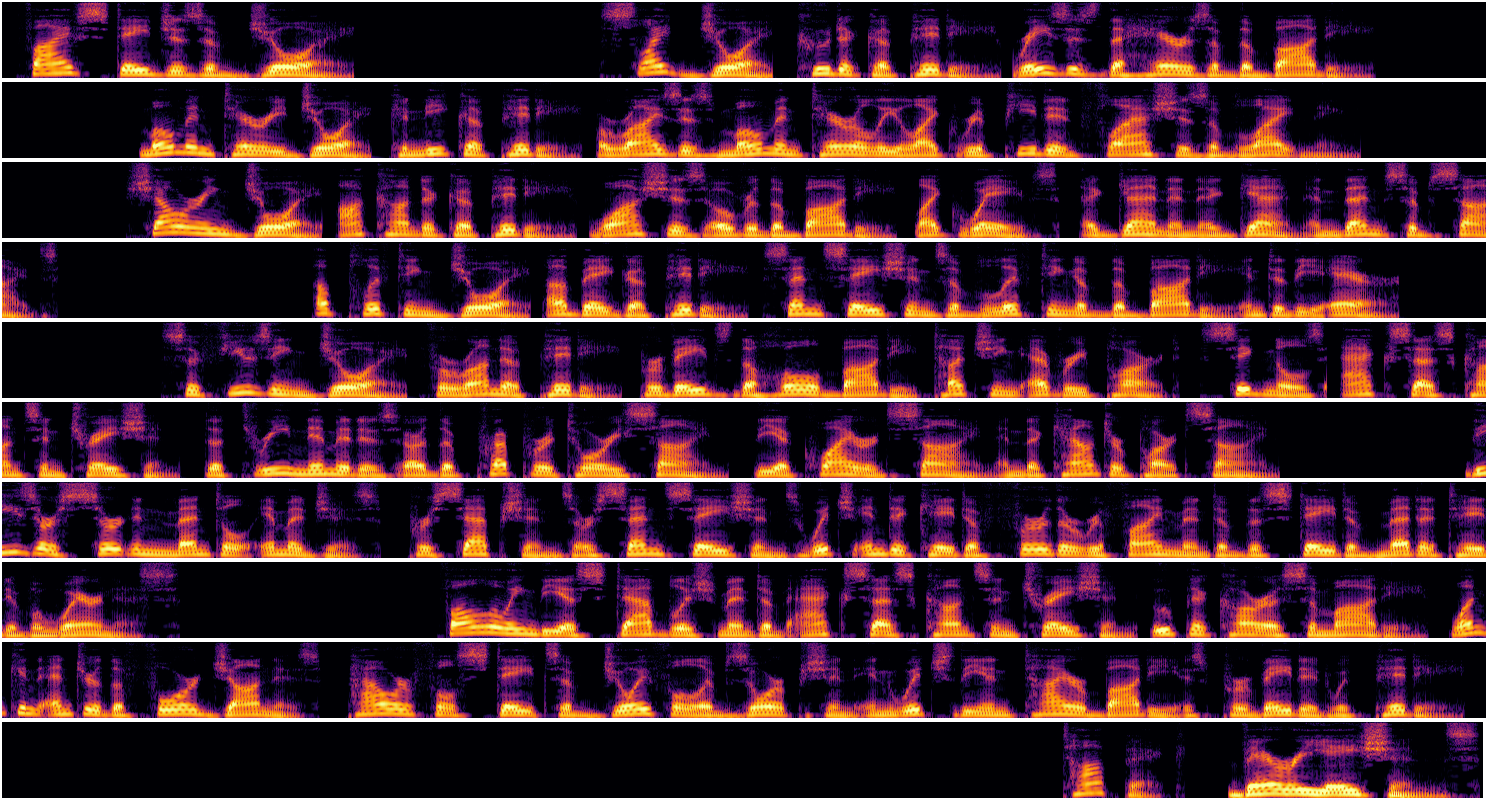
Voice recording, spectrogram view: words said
Five stages of joy. Slight joy khuddaka piti raises the hairs of the body, Momentary joy khanika piti arises momentarily like repeated flashes of lightning, Showering joy piti washes over the body, like waves, again and again and then subsides. Uplifting joy piti sensations of lifting of the body into the air. Suffusing joy piti pervades the whole body touching every part, signals access concentration. The three nimittas are the preparatory sign, the acquired sign and the counterpart sign. These are certain mental images, perceptions or sensations which indicate a further refinement of the state of meditative awareness. Following the establishment of access concentration upacara samadhi, one can enter the four jhanas, powerful states of joyful absorption in which the entire body is pervaded with piti. Variations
